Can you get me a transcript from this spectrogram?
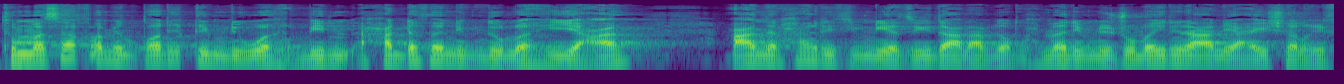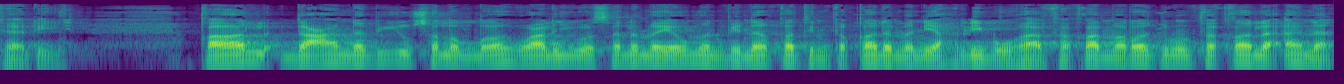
ثم ساق من طريق ابن وهب حدثني ابن لهيعة عن الحارث بن يزيد عن عبد الرحمن بن جبير عن يعيش الغفاري. قال دعا النبي صلى الله عليه وسلم يوما بناقة فقال من يحلبها؟ فقام رجل فقال أنا.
